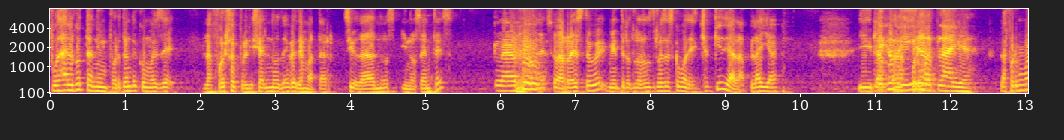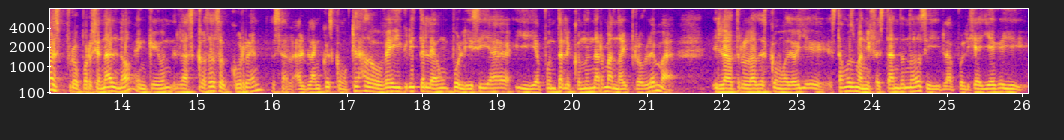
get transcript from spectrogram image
Pues algo tan importante como es de la fuerza policial no debe de matar ciudadanos inocentes. Claro. Su arresto, güey, mientras los otros es como de, yo quiero ir a la playa. Y la, Déjame la ir a la playa. la forma es proporcional, ¿no? En que un- las cosas ocurren. O sea, al blanco es como, claro, ve y grítale a un policía y apúntale con un arma, no hay problema. Y la otro lado es como de, oye, estamos manifestándonos y la policía llega y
